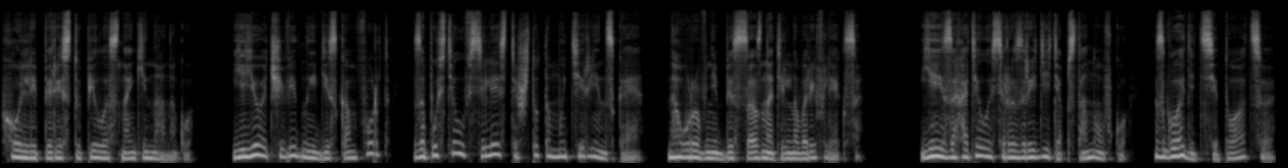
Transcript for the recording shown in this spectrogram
Холли переступила с ноги на ногу. Ее очевидный дискомфорт запустил в Селесте что-то материнское, на уровне бессознательного рефлекса. Ей захотелось разрядить обстановку, сгладить ситуацию,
